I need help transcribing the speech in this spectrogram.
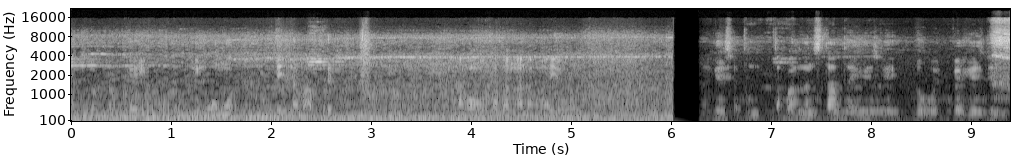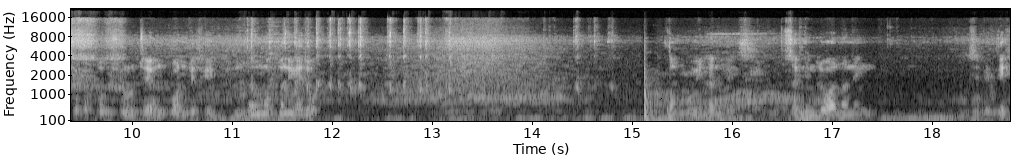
Ang loob na kay imungot. Hindi na ma-approve. Ako tabangan ako ayaw ko. Guys, atong tabangan sa tatay guys. Kay luoy ko kay guys. Di siya katulog sa yung kwan guys. Kay umungot man ni guys. Itong uwilan guys. Sa ginluan na ning sibiti.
